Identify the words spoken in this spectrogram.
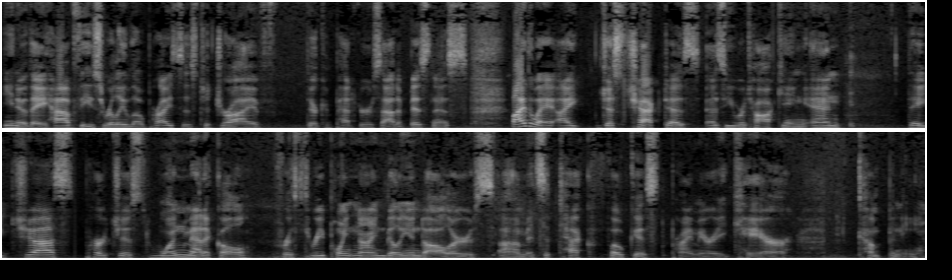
you know, they have these really low prices to drive their competitors out of business. By the way, I just checked as as you were talking, and they just purchased One Medical for $3.9 billion. Um, it's a tech focused primary care company.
